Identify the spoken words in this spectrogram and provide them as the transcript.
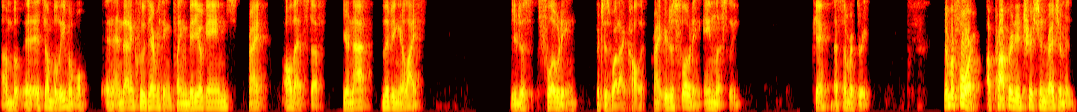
Um, it's unbelievable and that includes everything playing video games right? All that stuff. You're not living your life. You're just floating which is what i call it right? You're just floating aimlessly. Okay that's number three. Number four, a proper nutrition regimen.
